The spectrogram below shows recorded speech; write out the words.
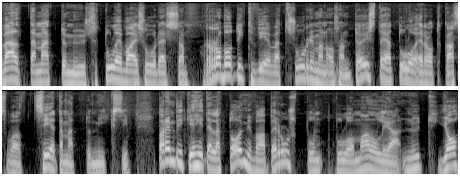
välttämättömyys tulevaisuudessa. Robotit vievät suurimman osan töistä ja tuloerot kasvavat sietämättömiksi. Parempi kehitellä toimivaa perustulomallia nyt jo,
